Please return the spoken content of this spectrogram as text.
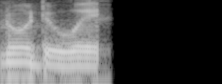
know the way.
